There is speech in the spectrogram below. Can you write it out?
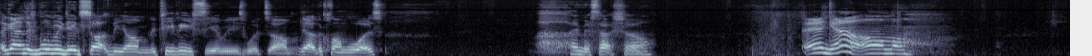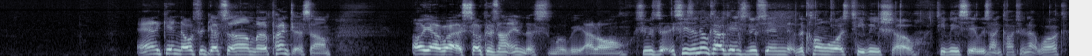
Again, this movie did start the um the TV series with um yeah the Clone Wars. I miss that show. And yeah, um Anakin also gets um an apprentice. Um, oh yeah, right. Ahsoka's not in this movie at all. She was she's a new character introduced in the Clone Wars TV show, TV series on Cartoon Network.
